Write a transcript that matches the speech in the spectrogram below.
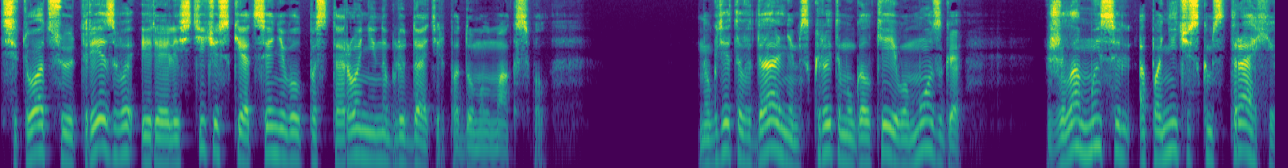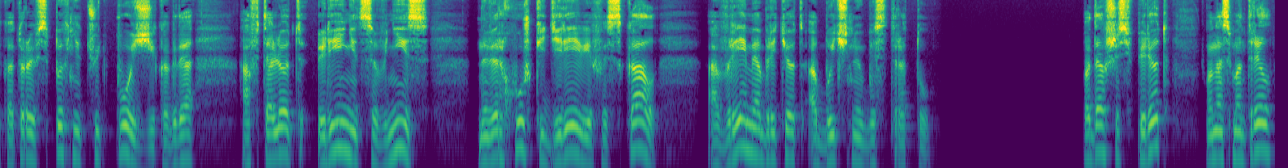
ситуацию трезво и реалистически оценивал посторонний наблюдатель, подумал Максвелл. Но где-то в дальнем, скрытом уголке его мозга – жила мысль о паническом страхе, который вспыхнет чуть позже, когда автолет ринется вниз на верхушки деревьев и скал, а время обретет обычную быстроту. Подавшись вперед, он осмотрел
